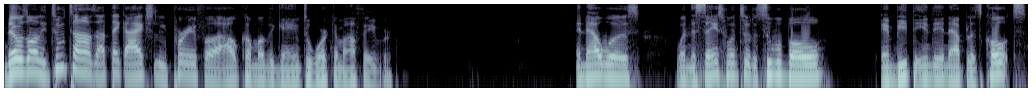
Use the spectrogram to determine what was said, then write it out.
There was only two times I think I actually prayed for the outcome of the game to work in my favor. And that was when the Saints went to the Super Bowl and beat the Indianapolis Colts.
